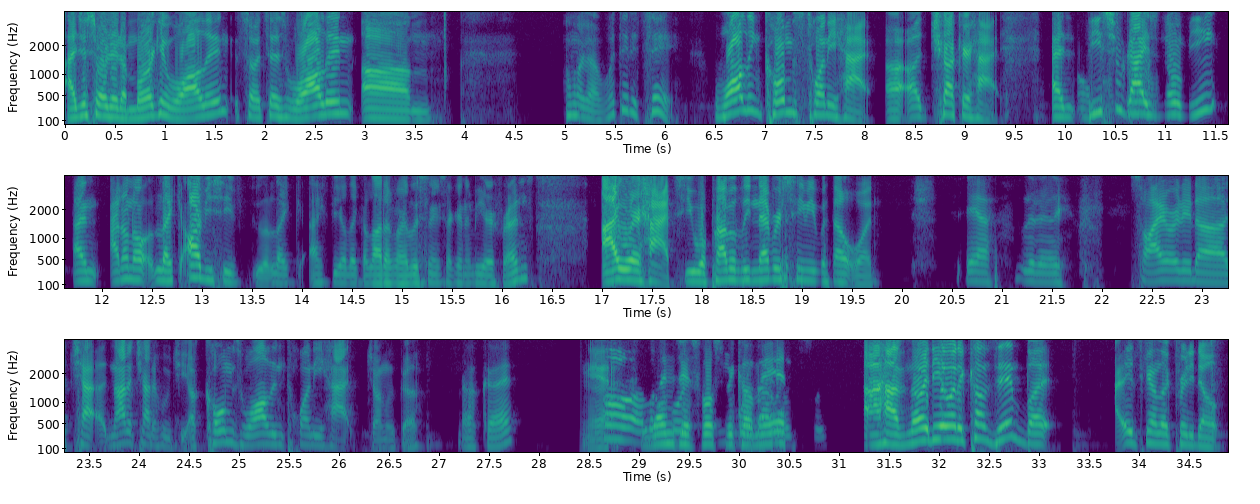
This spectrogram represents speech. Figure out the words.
I just ordered a Morgan Wallen. So it says Wallen. Um, oh my god, what did it say? Wallen Combs 20 hat, uh, a trucker hat. And Oh these two guys know me, and I don't know, like obviously, like I feel like a lot of our listeners are gonna be our friends. I wear hats. You will probably never see me without one. Yeah, literally. So I ordered a chat, not a Chattahoochee, a Combs Wallen 20 hat, Gianluca. Okay. Yeah. Oh, When's it supposed to be coming in? I have no idea when it comes in, but it's gonna look pretty dope.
